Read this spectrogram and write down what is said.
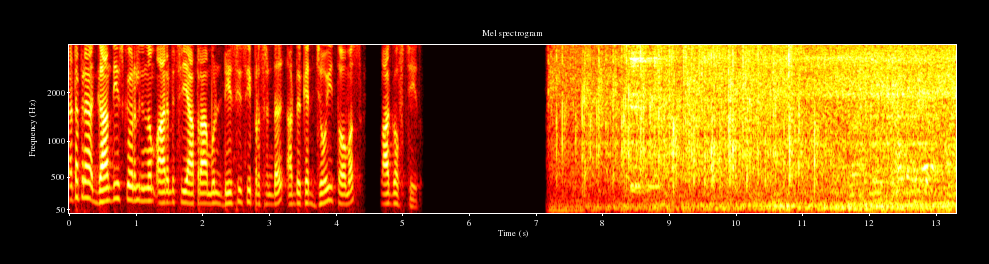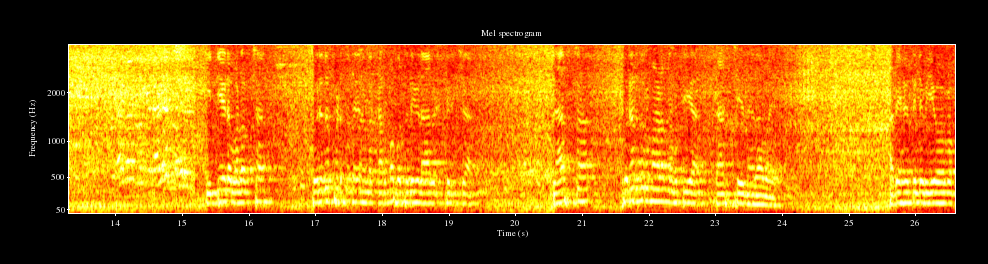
കട്ടപ്പന ഗാന്ധി സ്ക്വയറിൽ നിന്നും ആരംഭിച്ച യാത്ര മുൻ D C C president advocate Joy Thomas flag off ചെയ്തു. ഇന്ത്യയുടെ വളർച്ച ത്വരിതപ്പെടുത്തുന്നതിനുള്ള കർമ്മ പദ്ധതികൾ ആവിഷ്കരിച്ച രാഷ്ട്ര പുനർനിർമ്മാണം നടത്തിയ രാഷ്ട്രീയ നേതാവായ അദ്ദേഹത്തിന്റെ വിയോഗം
